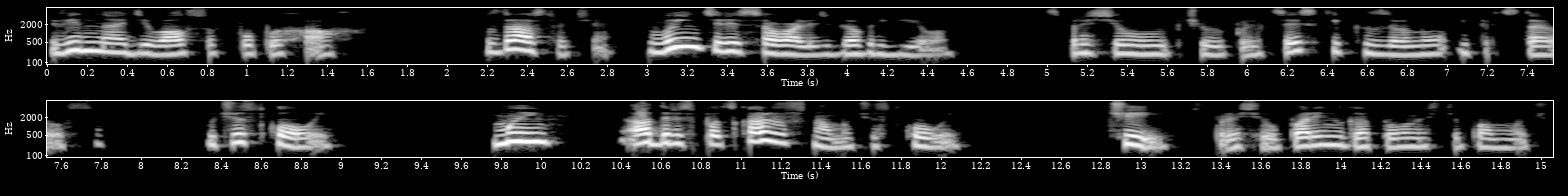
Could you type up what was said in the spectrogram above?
Видно, одевался в попыхах. «Здравствуйте. Вы интересовались Гаврилевым?» — спросил улыбчивый полицейский, козырнул и представился. «Участковый». «Мы. Адрес подскажешь нам, участковый?» «Чей?» — спросил парень с готовностью помочь.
